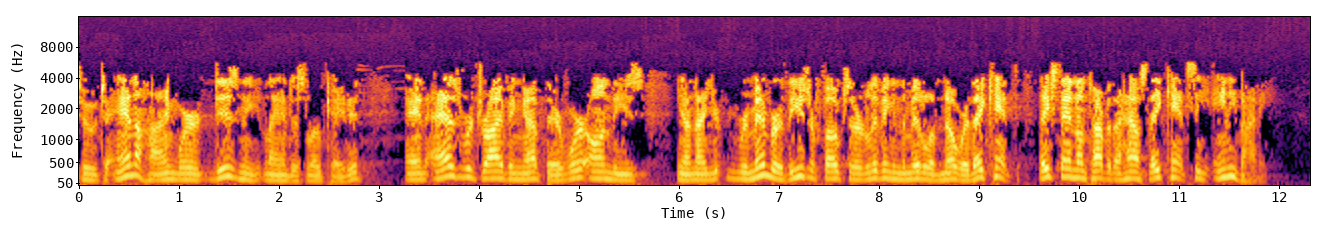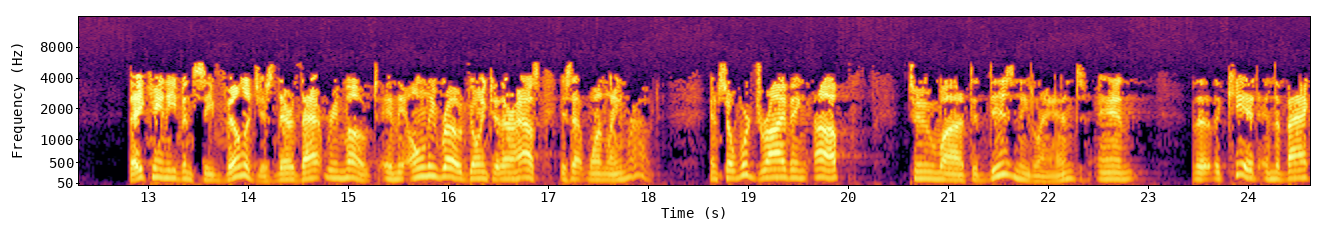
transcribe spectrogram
to to Anaheim, where Disneyland is located. And as we're driving up there, we're on these you know, now you, remember these are folks that are living in the middle of nowhere. They can't. They stand on top of their house. They can't see anybody. They can't even see villages. They're that remote, and the only road going to their house is that one-lane road. And so we're driving up to uh, to Disneyland, and the the kid in the back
